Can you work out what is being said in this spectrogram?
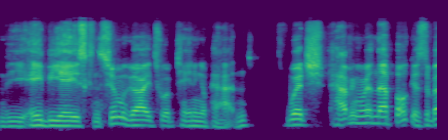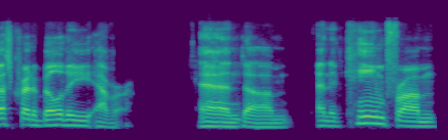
the ABA's Consumer Guide to Obtaining a Patent, which having written that book is the best credibility ever, and um, and it came from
